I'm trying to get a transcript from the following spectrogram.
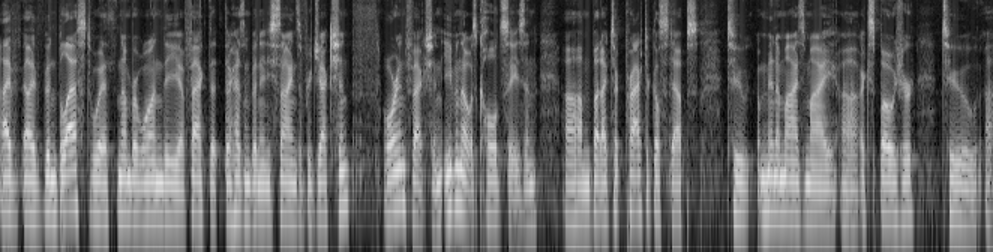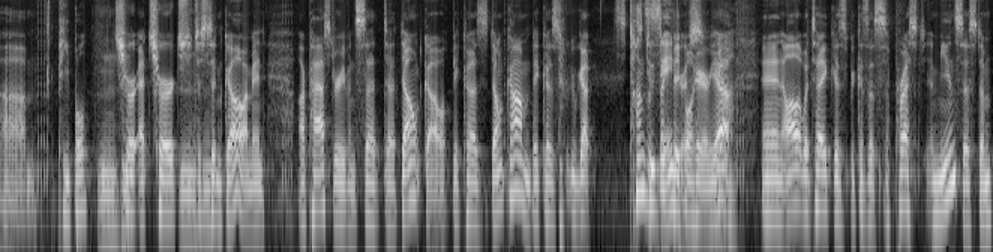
I've I've been blessed with number one the uh, fact that there hasn't been any signs of rejection or infection, even though it was cold season. Um, but I took practical steps to minimize my uh, exposure to um, people chur- at church. Just didn't go. I mean, our pastor even said, uh, "Don't go because don't come because we've got." Tons too of sick people here, yeah. Yeah. And all it would take is because of suppressed immune system,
